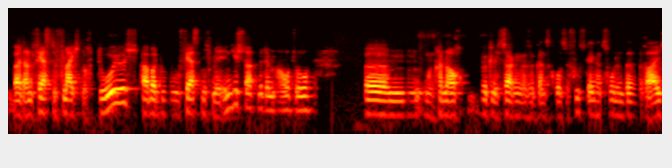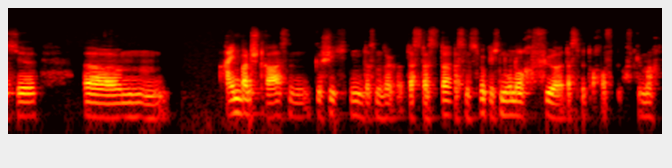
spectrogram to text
weil dann fährst du vielleicht noch durch, aber du fährst nicht mehr in die Stadt mit dem Auto. Ähm, man kann auch wirklich sagen, also ganz große Fußgängerzonenbereiche, ähm, Einbahnstraßengeschichten, dass man sagt, dass das, das ist wirklich nur noch für, das wird auch oft, oft gemacht.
